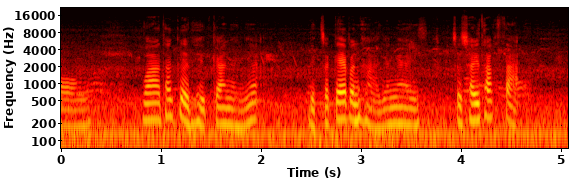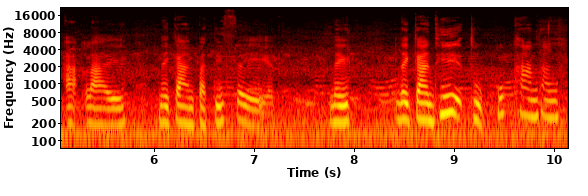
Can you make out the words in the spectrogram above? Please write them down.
อง ว่าถ้าเกิดเหตุการณ์อย่างเนี้ยเด็กจะแก้ปัญหายังไง จะใช้ทักษะอะไรในการปฏิเสธ ในในการที่ถูกคุกคามทางเพ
